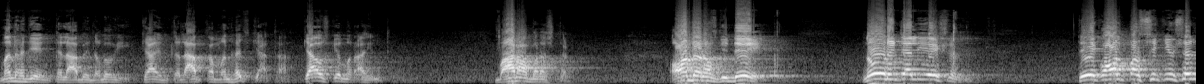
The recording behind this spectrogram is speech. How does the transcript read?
منہج انقلاب نبوی۔ کیا انقلاب کا منہج کیا تھا؟ کیا اس کے مراحل تھے؟ بارہ برس تک۔ Order of the day no retaliation take all persecution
